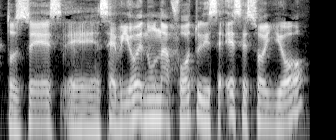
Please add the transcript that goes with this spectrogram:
Entonces eh, se vio en una foto y dice, ese soy yo.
